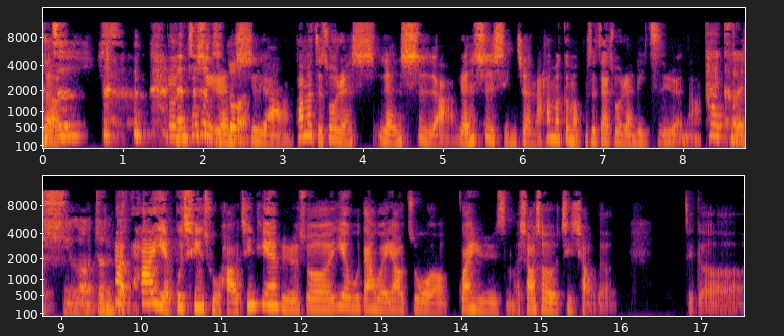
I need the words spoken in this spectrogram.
的，人资是人事啊，他们只做人事人事啊，人事行政啊，他们根本不是在做人力资源啊，太可惜了，真的。那他也不清楚。好，今天比如说业务单位要做关于什么销售技巧的这个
